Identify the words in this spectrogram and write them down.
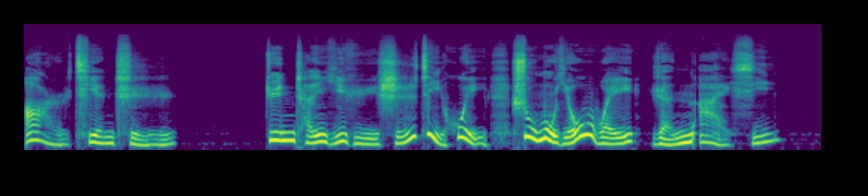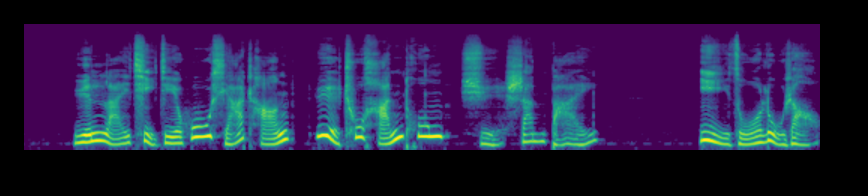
二千尺。君臣以与时际会，树木犹为人爱惜。云来气接巫峡长，月出寒通雪山白。一昨路绕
